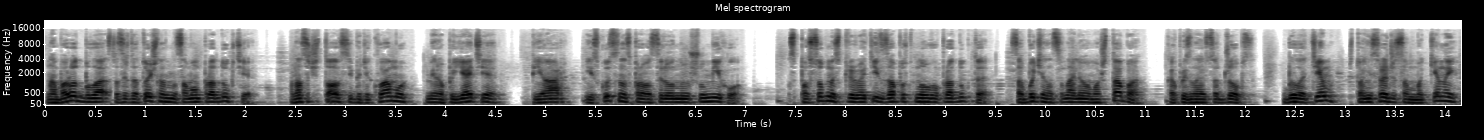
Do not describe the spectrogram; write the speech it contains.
наоборот была сосредоточена на самом продукте. Она сочетала в себе рекламу, мероприятия, пиар и искусственно спровоцированную шумиху. Способность превратить запуск нового продукта в событие национального масштаба, как признается Джобс, было тем, что они с Реджисом Маккеной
